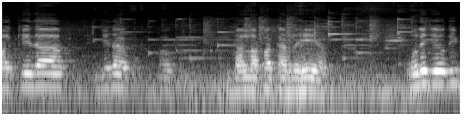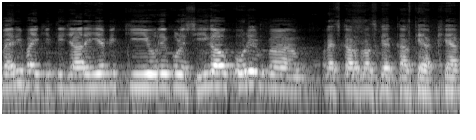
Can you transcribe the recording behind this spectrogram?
ਹਲਕੇ ਦਾ ਜਿਹੜਾ ਗੱਲ ਆਪਾਂ ਕਰ ਰਹੇ ਆ, ਉਹਦੇ 'ਚ ਉਹਦੀ ਵੈਰੀਫਾਈ ਕੀਤੀ ਜਾ ਰਹੀ ਹੈ ਵੀ ਕੀ ਉਹਦੇ ਕੋਲ ਸੀਗਾ, ਉਹ ਉਹਨੇ ਪ੍ਰੈਸ ਕਾਨਫਰੰਸ ਕਰਕੇ ਆਖਿਆ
